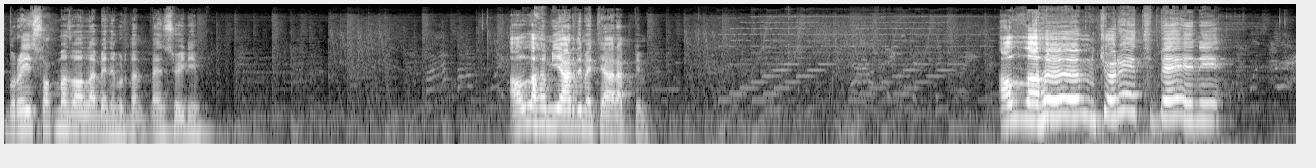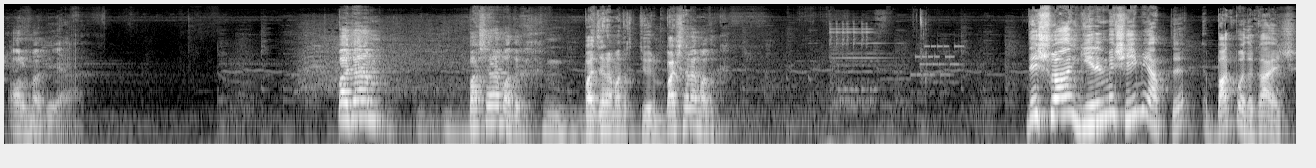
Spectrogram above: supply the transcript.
Burayı sokmaz vallahi beni buradan. Ben söyleyeyim. Allah'ım yardım et ya Rabbim. Allah'ım kör et beni. Olmadı ya. Bacanam başaramadık. Bacaramadık diyorum. Başaramadık. De şu an yenilme şeyi mi yaptı? E, Bakmadık ha hiç.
